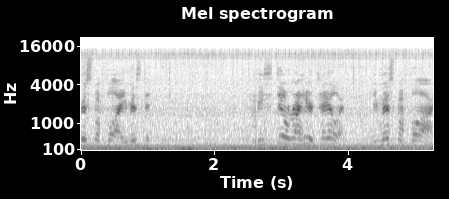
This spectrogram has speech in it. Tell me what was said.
missed my fly. He missed it. He's still right here tailing. He missed my fly.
